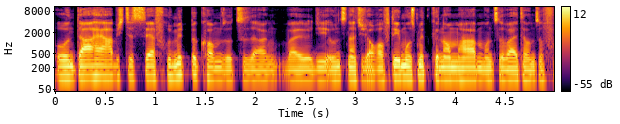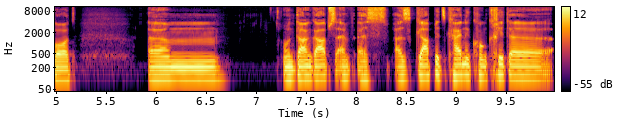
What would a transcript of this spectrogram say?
Und daher habe ich das sehr früh mitbekommen, sozusagen, weil die uns natürlich auch auf Demos mitgenommen haben und so weiter und so fort. Ähm, und dann gab es einfach, also es gab jetzt keine konkrete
